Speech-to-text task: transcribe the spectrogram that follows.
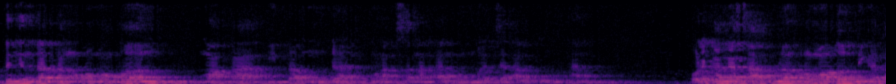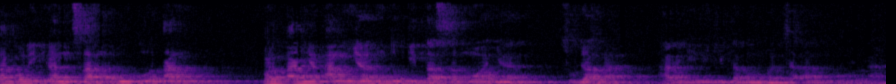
dengan datang Ramadan, maka kita mudah melaksanakan membaca Al-Quran. Oleh karena saat bulan Ramadan dikategorikan sahrul Quran, pertanyaannya untuk kita semuanya, sudahkah hari ini kita membaca Al-Quran.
